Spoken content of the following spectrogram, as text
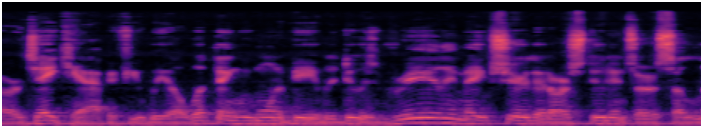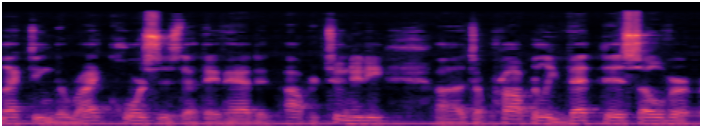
or JCAP, if you will. One thing we want to be able to do is really make sure that our students are selecting the right courses that they've had the opportunity uh, to properly vet this over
